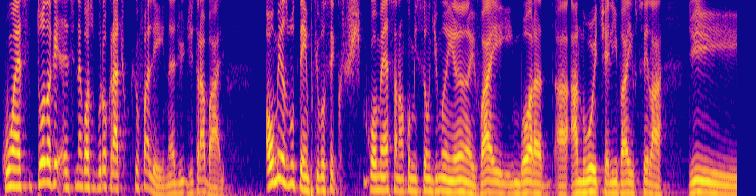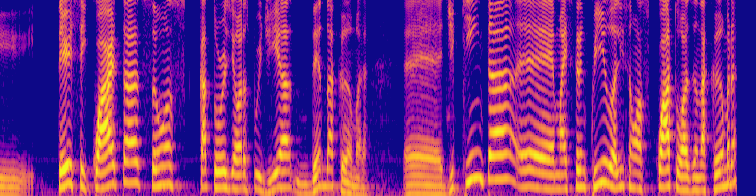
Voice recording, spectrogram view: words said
com esse, todo esse negócio burocrático que eu falei, né? De, de trabalho. Ao mesmo tempo que você começa na comissão de manhã e vai embora à, à noite ali, vai, sei lá, de terça e quarta são as 14 horas por dia dentro da Câmara. É, de quinta é mais tranquilo, ali são as 4 horas da Câmara.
